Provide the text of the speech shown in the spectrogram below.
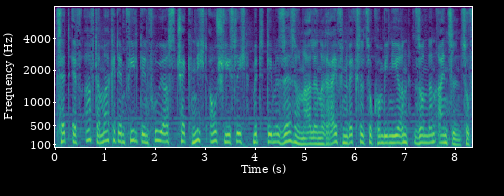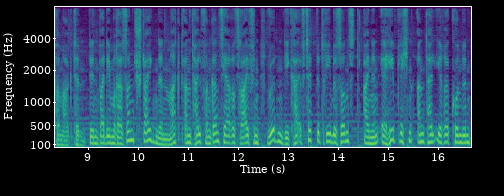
ZF Aftermarket empfiehlt den Frühjahrscheck nicht ausschließlich mit dem saisonalen Reifenwechsel zu kombinieren, sondern einzeln zu vermarkten. Denn bei dem rasant steigenden Marktanteil von Ganzjahresreifen würden die Kfz-Betriebe sonst einen erheblichen Anteil ihrer Kunden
